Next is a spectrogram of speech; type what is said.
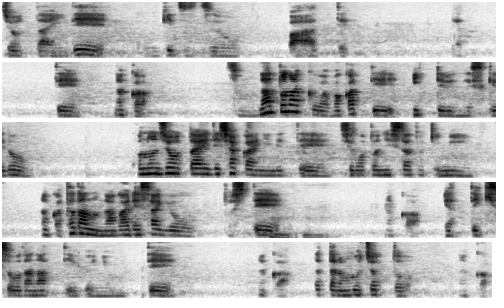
状態で、こう技術をバーってやって、なんか、その、なんとなくは分かっていってるんですけど、この状態で社会に出て仕事にしたときに、なんかただの流れ作業として、うん。なんかやっていきそうだなっていうふうに思って、なんか、だったらもうちょっと、なんか、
